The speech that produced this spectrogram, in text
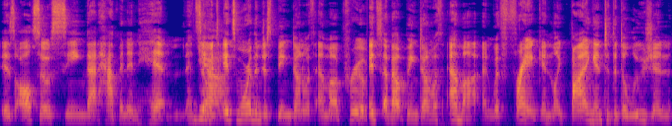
is also seeing that happen in him. And so Yeah. it's, it's more than just being done with Emma approved. It's about being done with Emma and with Frank and like buying into the delusion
